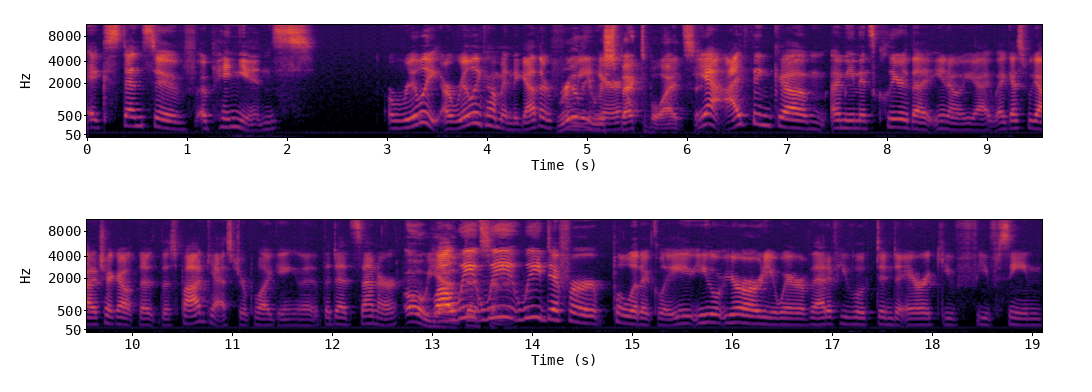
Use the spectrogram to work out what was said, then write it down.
extensive opinions are really are really coming together for Really respectable, I'd say. Yeah, I think. Um, I mean, it's clear that you know. Yeah, I guess we got to check out the, this podcast you're plugging, the, the Dead Center. Oh yeah. well, we, we we differ politically. You you're already aware of that. If you looked into Eric, you've you've seen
